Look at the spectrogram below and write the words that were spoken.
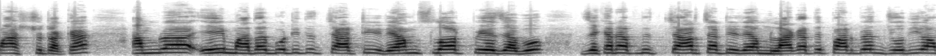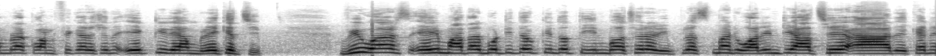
পাঁচশো টাকা। আমরা এই মাদারবোর্ডটিতে চারটি র্যাম স্লট পেয়ে যাব, যেখানে আপনি চার চারটি র্যাম লাগাতে পারবেন, যদিও আমরা কনফিগারেশনে একটি র্যাম রেখেছি। ভিউয়ার্স এই মাদারবোর্ডটিতেও কিন্তু তিন বছরের রিপ্লেসমেন্ট ওয়ারেন্টি আছে আর এখানে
